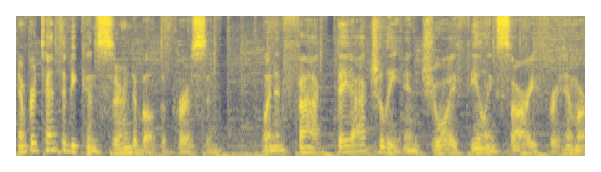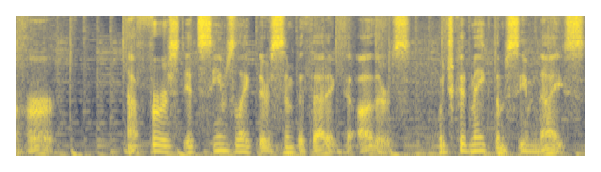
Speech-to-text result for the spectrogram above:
and pretend to be concerned about the person, when in fact they actually enjoy feeling sorry for him or her. At first, it seems like they're sympathetic to others, which could make them seem nice.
